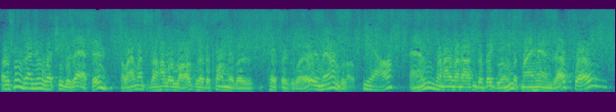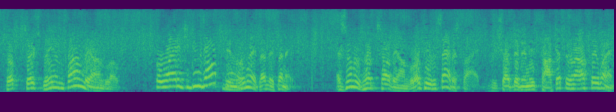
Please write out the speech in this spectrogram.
Well, as soon as I knew what she was after, well, I went to the hollow log where the formula papers were in the envelope. Yeah? And when I went out in the big room with my hands up, well, Hook searched me and found the envelope. Well, why did you do that, Dude? Oh, wait, let me finish. As soon as Hook saw the envelope, he was satisfied. He shoved it in his pocket, and off they went.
